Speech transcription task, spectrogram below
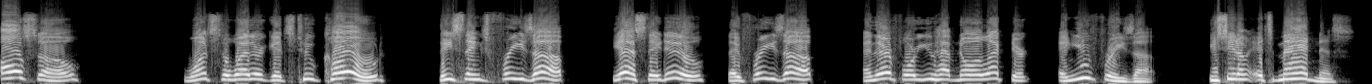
Also, once the weather gets too cold, these things freeze up. Yes, they do. They freeze up, and therefore you have no electric and you freeze up. You see, them it's madness.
